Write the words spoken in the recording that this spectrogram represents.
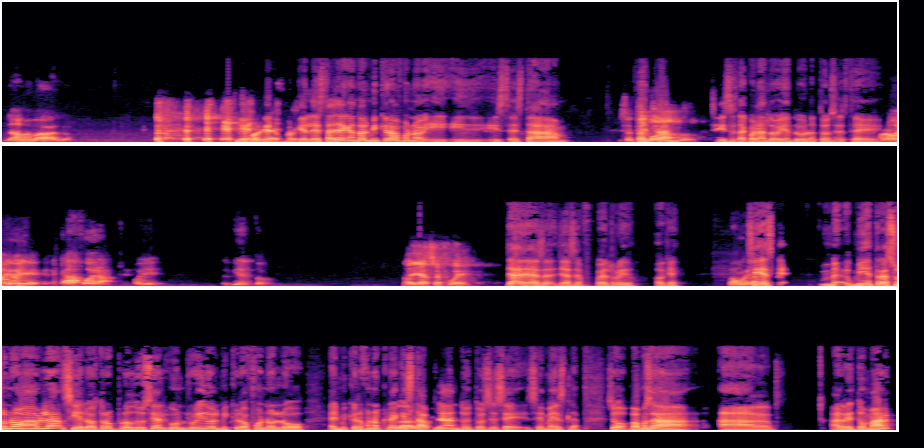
Déjame apagarlo. Sí, porque, porque le está llegando el micrófono y, y, y se está. Se está colando. Sí, se está colando bien duro, entonces. Este... No, oye, oye, afuera. Oye, el viento. No, ya se fue. Ya, ya, ya se fue el ruido. Ok. Vamos sí, es que mientras uno habla, si el otro produce algún ruido, el micrófono lo, el micrófono cree claro. que está hablando, entonces se, se mezcla. So, vamos a, a a retomar.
